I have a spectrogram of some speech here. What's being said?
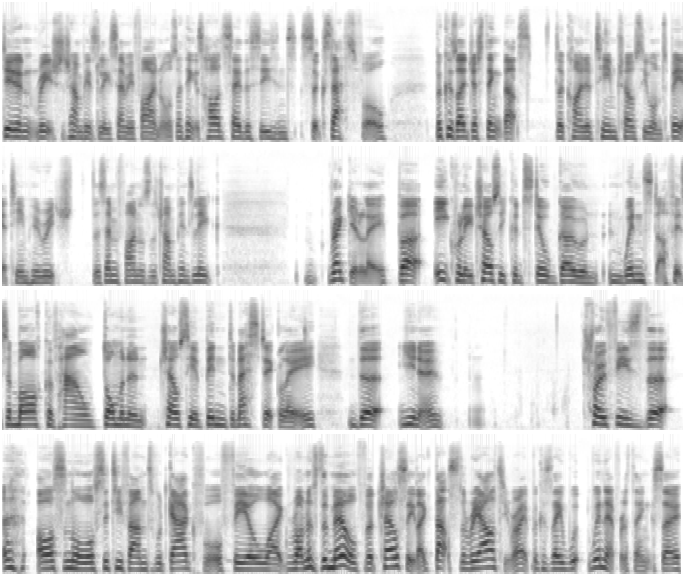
didn't reach the Champions League semi-finals, I think it's hard to say the season's successful because I just think that's the kind of team Chelsea want to be, a team who reach the semi-finals of the Champions League regularly. But equally, Chelsea could still go and, and win stuff. It's a mark of how dominant Chelsea have been domestically that, you know, trophies that Arsenal or City fans would gag for feel like run of the mill for Chelsea. Like that's the reality, right? Because they w- win everything. So,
